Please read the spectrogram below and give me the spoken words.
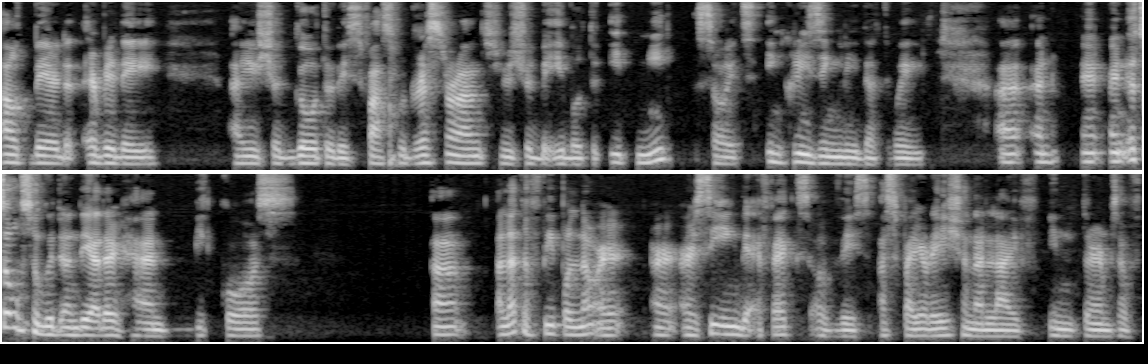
out there that every day uh, you should go to these fast food restaurants you should be able to eat meat. So it's increasingly that way. Uh, and, and and it's also good on the other hand because uh, a lot of people now are, are, are seeing the effects of this aspirational life in terms of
